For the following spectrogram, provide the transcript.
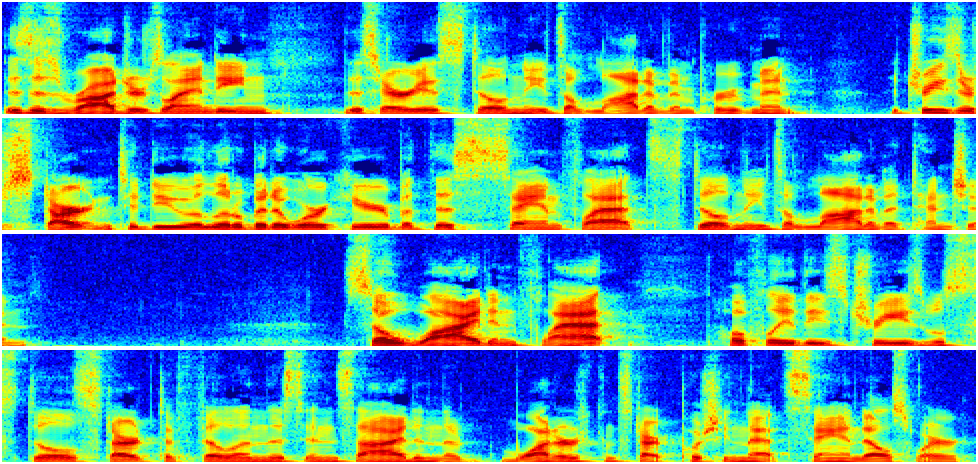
This is Rogers Landing. This area still needs a lot of improvement. The trees are starting to do a little bit of work here, but this sand flat still needs a lot of attention. So wide and flat. Hopefully these trees will still start to fill in this inside and the water can start pushing that sand elsewhere.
